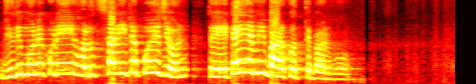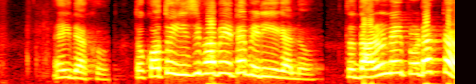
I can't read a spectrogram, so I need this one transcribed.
যদি মনে করি এই হলুদ শাড়িটা প্রয়োজন, তো এটাই আমি বার করতে পারব। এই দেখো, তো কত ইজিভাবে এটা বেরিয়ে গেল। তো দারুণ এই প্রোডাক্টটা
